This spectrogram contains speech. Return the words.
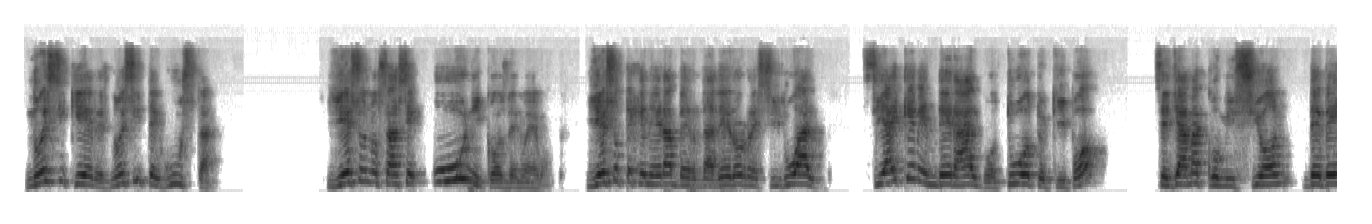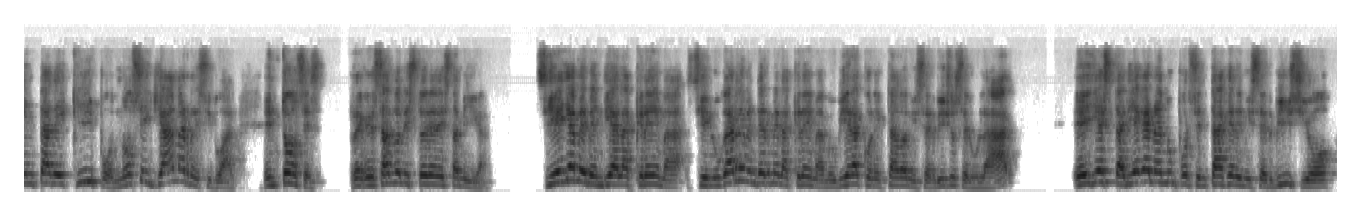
no es si quieres, no es si te gusta, y eso nos hace únicos de nuevo. Y eso te genera verdadero residual. Si hay que vender algo, tú o tu equipo, se llama comisión de venta de equipo, no se llama residual. Entonces, regresando a la historia de esta amiga, si ella me vendía la crema, si en lugar de venderme la crema me hubiera conectado a mi servicio celular, ella estaría ganando un porcentaje de mi servicio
